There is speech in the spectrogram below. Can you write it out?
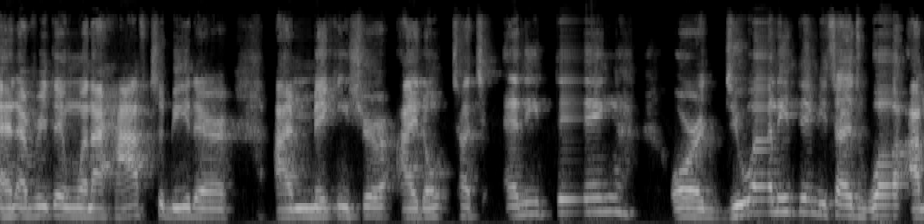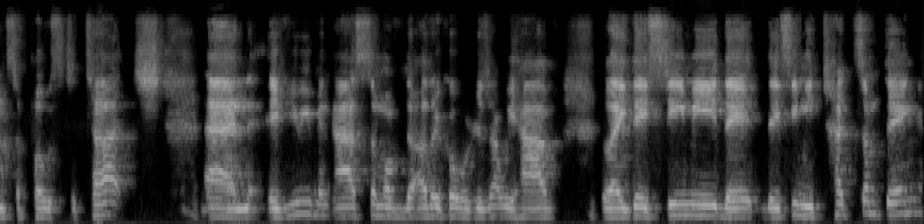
and everything, when I have to be there, I'm making sure I don't touch anything or do anything besides what I'm supposed to touch. And if you even ask some of the other coworkers that we have, like they see me, they they see me touch something,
